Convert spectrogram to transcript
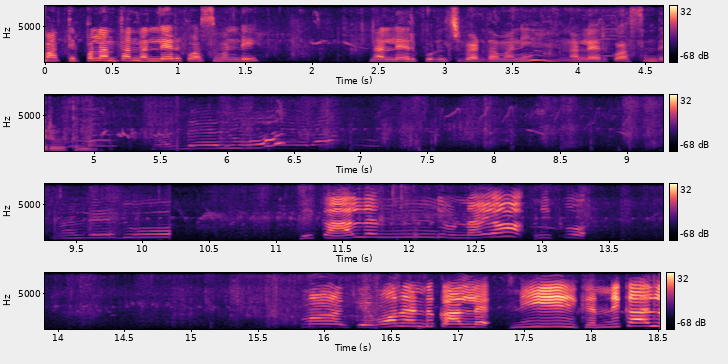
మా తిప్పలంతా నల్లేరు కోసం అండి నల్లేరు పులుసు పెడదామని నల్లేరు కోసం తిరుగుతున్నాం. నీ కాళ్ళు ఎన్ని ఉన్నాయో నీకు? మాకేమో రెండు కాళ్ళే. నీకెన్ని కాళ్ళు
